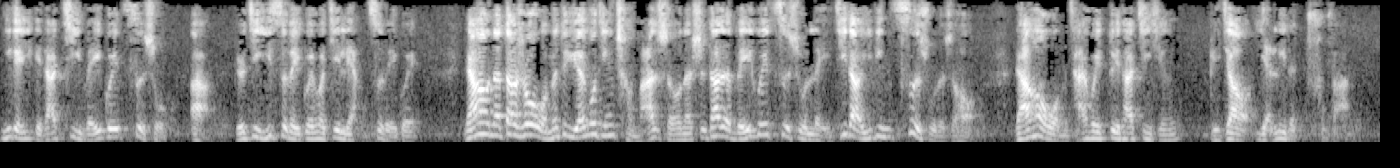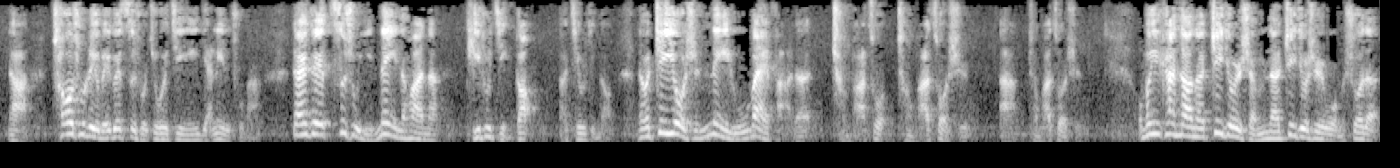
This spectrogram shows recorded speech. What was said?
你给给他记违规次数啊，比如记一次违规或记两次违规。然后呢，到时候我们对员工进行惩罚的时候呢，是他的违规次数累积到一定次数的时候，然后我们才会对他进行比较严厉的处罚啊。超出这个违规次数就会进行严厉的处罚，但是在次数以内的话呢，提出警告。啊，提出警告。那么这又是内如外法的惩罚措惩罚措施啊，惩罚措施。我们可以看到呢，这就是什么呢？这就是我们说的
